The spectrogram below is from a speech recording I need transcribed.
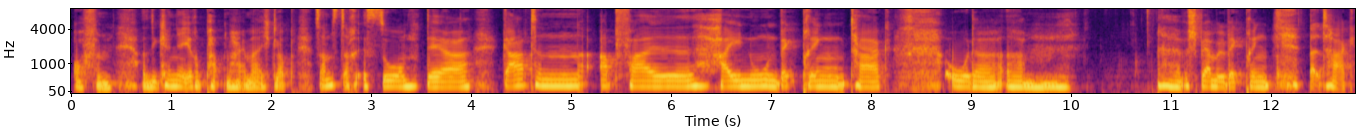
offen. Also die kennen ja ihre Pappenheimer. Ich glaube, Samstag ist so der Gartenabfall, High Noon Wegbringen Tag oder ähm, äh, Sperrmüll wegbringen äh, Tag.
